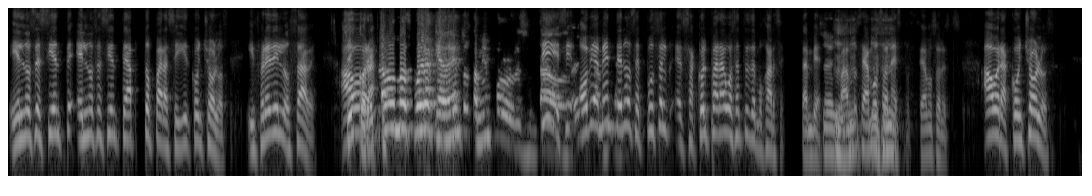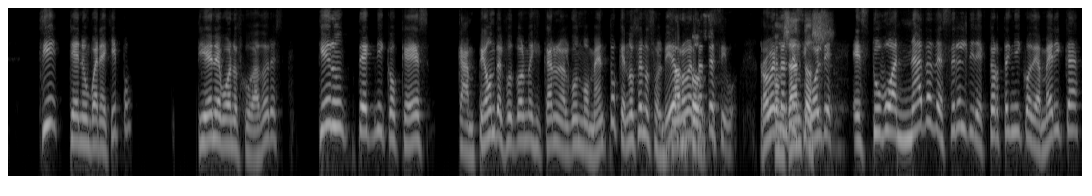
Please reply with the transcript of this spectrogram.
él no se siente, él no se siente apto para seguir con Cholos y Freddy lo sabe. sí, correcto. más fuera que adentro también por los resultados. Sí, sí, ¿eh? obviamente no, se puso el, sacó el paraguas antes de mojarse, también. Vamos, seamos honestos, seamos honestos. Ahora, con Cholos, sí tiene un buen equipo, tiene buenos jugadores, tiene un técnico que es campeón del fútbol mexicano en algún momento, que no se nos olvide, Robert Dante, estuvo a nada de ser el director técnico de América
